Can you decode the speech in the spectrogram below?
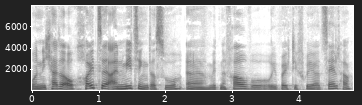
Und ich hatte auch heute ein Meeting dazu äh, mit einer Frau, worüber ich dir früher erzählt habe,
